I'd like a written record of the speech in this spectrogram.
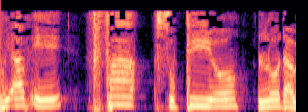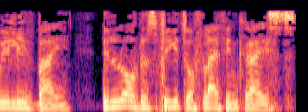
we have a far superior law that we live by. The law of the spirit of life in Christ.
